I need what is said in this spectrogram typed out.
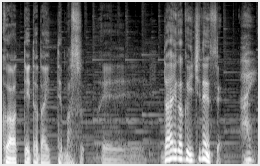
加わっていただいてます、えー、大学1年生。はい。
